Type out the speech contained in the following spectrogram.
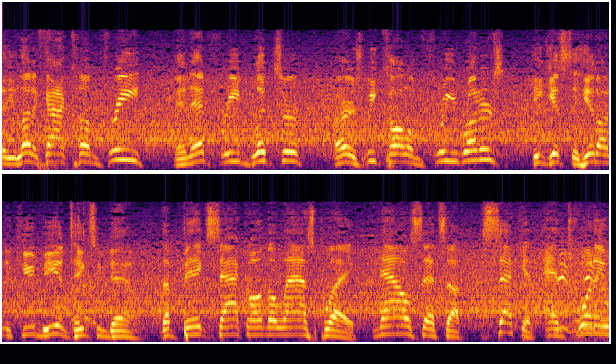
They let a guy come free, and that free blitzer, or as we call them, free runners, he gets the hit on the QB and takes him down. The big sack on the last play now sets up second and 21.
